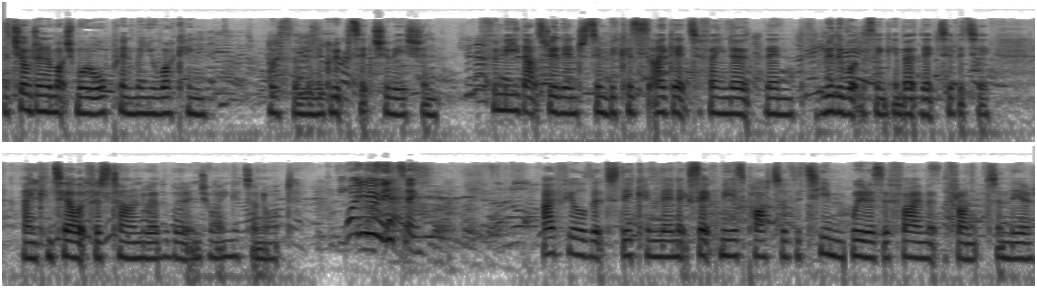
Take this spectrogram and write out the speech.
The children are much more open when you're working with them in a group situation. For me, that's really interesting because I get to find out then really what they're thinking about the activity and can tell at first hand whether they're enjoying it or not. What are you eating? I feel that they can then accept me as part of the team, whereas if I'm at the front and they're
